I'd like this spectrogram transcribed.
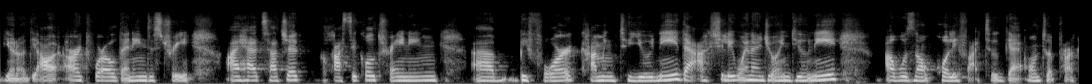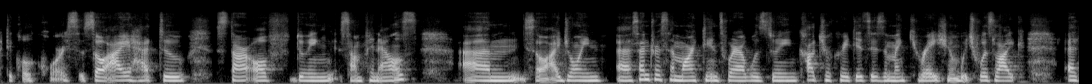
you know the art world and industry i had such a classical training uh, before coming to uni that actually when i joined uni I was not qualified to get onto a practical course. So I had to start off doing something else. Um, so I joined uh, Central St. Martin's where I was doing culture criticism and curation, which was like a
